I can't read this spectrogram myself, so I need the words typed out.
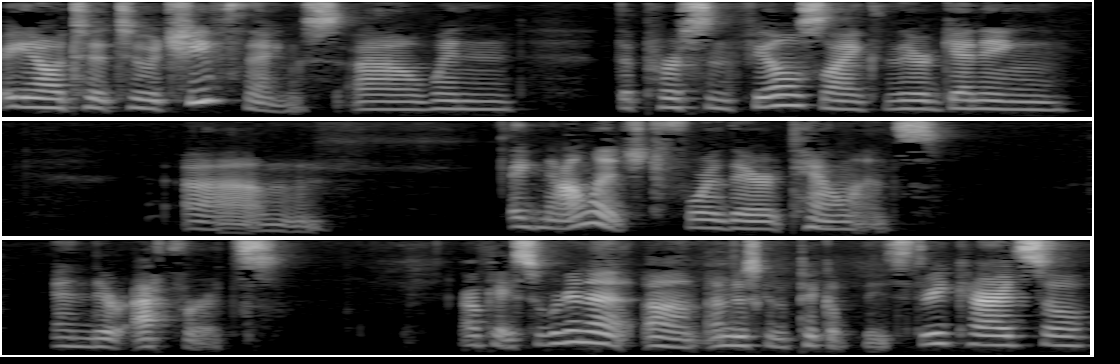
you know, to, to achieve things. Uh, when the person feels like they're getting um, acknowledged for their talents and their efforts. Okay, so we're gonna, um, I'm just gonna pick up these three cards. So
